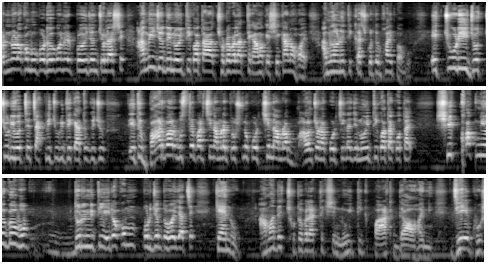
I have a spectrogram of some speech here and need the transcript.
অন্যরকম উপঢৌকনের প্রয়োজন চলে আসে। আমি যদি নৈতিকতা ছোটোবেলার থেকে আমাকে শেখানো হয়, আমি অনৈতিক কাজ করতে ভয় পাবো। এই চুরি জোর চুরি হচ্ছে, চাকরি চুরি থেকে এত কিছু। এতে বারবার বুঝতে পারছি না, আমরা প্রশ্ন করছি না, আমরা আলোচনা করছি না যে নৈতিকতা কোথায়। শিক্ষক নিয়োগেও দুর্নীতি এরকম পর্যন্ত হয়ে যাচ্ছে। কেন? আমাদের ছোটোবেলার থেকে সে নৈতিক পাঠ দেওয়া হয়নি। যে ঘুষ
